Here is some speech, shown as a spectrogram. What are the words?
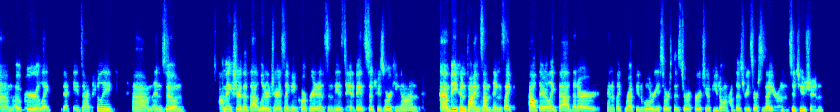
um, over like decades actually um, and so i'll make sure that that literature is like incorporated in cynthia's database that she's working on um, but you can find some things like out there like that that are kind of like reputable resources to refer to if you don't have those resources at your own institution.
